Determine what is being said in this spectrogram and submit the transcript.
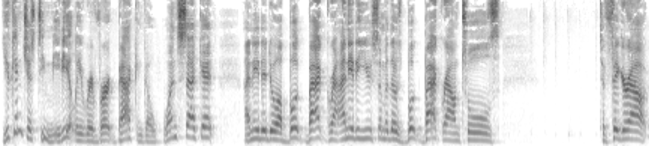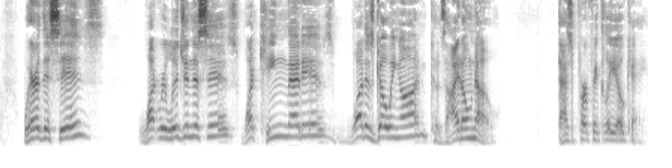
you can just immediately revert back and go, one second, I need to do a book background. I need to use some of those book background tools to figure out where this is, what religion this is, what king that is, what is going on, because I don't know. That's perfectly okay.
